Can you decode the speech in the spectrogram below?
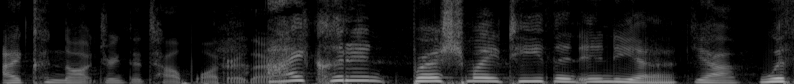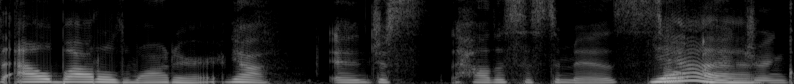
I could not drink the tap water there. I couldn't brush my teeth in India yeah, without bottled water. yeah, and just how the system is. So Yeah. I drink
